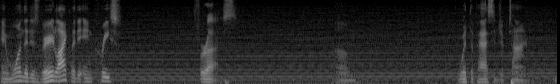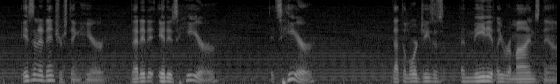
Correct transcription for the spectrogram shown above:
and one that is very likely to increase for us um, with the passage of time. Isn't it interesting here that it, it is here, it's here that the Lord Jesus immediately reminds them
